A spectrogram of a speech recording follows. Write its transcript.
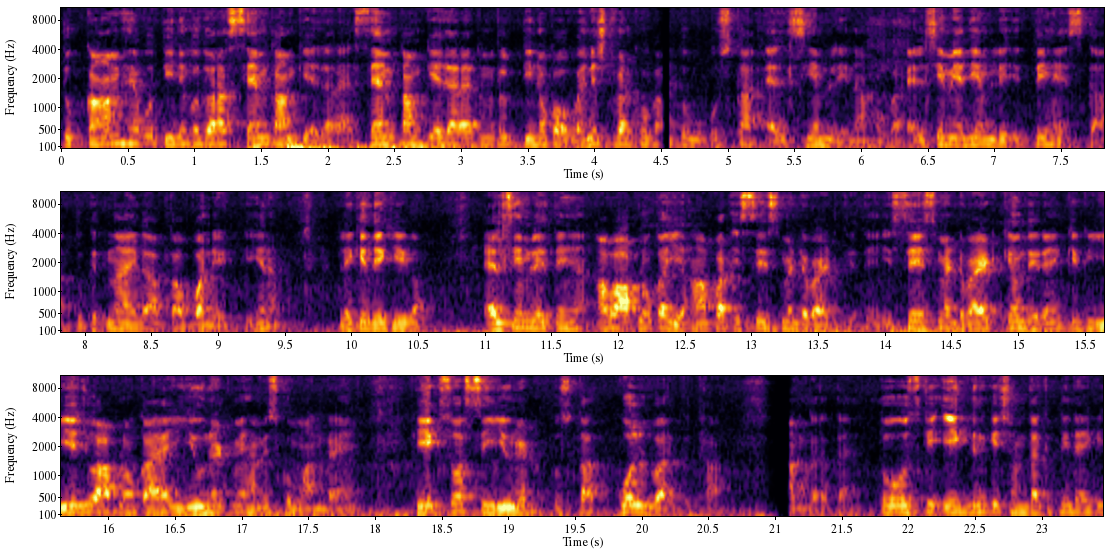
जो काम है वो तीनों को द्वारा सेम काम किया जा रहा है। सेम काम किया जा रहा है तो मतलब तीनों का वेनिस्ट वर्क होगा तो उसका एलसीएम लेना होगा। एलसीएम यदि हम लेते हैं इसका तो कितना आएगा आपका 180 है ना? लेके देखिएगा। एलसीएम लेते हैं। अब आप लोग का यहाँ पर इससे इसमें डिवाइड देते हैं। इससे इसमें डिवाइड क्यों दे रहे हैं? क्योंकि ये जो आप लोगों का है यूनिट में हम इसको मान रहे हैं कि एक सौ अस्सी यूनिट उसका कुल वर्क था। काम करता है। तो उसकी एक दिन की क्षमता कितनी रहेगी?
